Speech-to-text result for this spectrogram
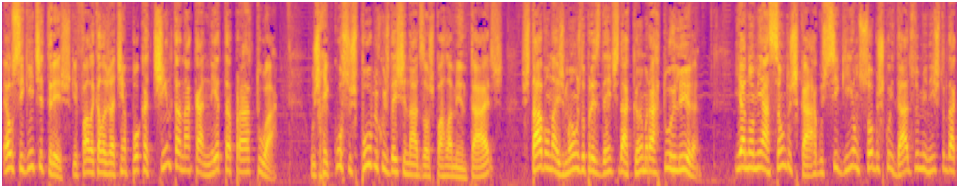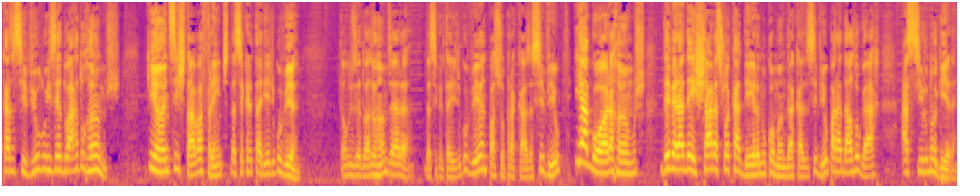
é o seguinte trecho, que fala que ela já tinha pouca tinta na caneta para atuar. Os recursos públicos destinados aos parlamentares estavam nas mãos do presidente da Câmara, Arthur Lira e a nomeação dos cargos seguiam sob os cuidados do ministro da Casa Civil, Luiz Eduardo Ramos, que antes estava à frente da Secretaria de Governo. Então, Luiz Eduardo Ramos era da Secretaria de Governo, passou para a Casa Civil e agora Ramos deverá deixar a sua cadeira no comando da Casa Civil para dar lugar a Ciro Nogueira.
